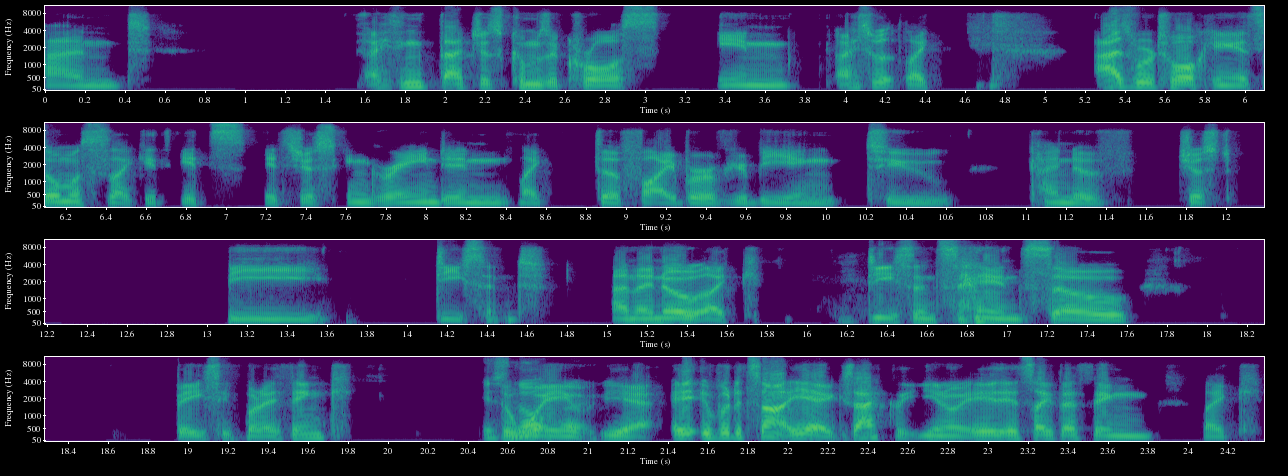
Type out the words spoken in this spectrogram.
and i think that just comes across in i suppose like as we're talking it's almost like it's it's it's just ingrained in like the fiber of your being to kind of just be decent. And i know like decent sounds so basic but i think it's the way yeah it, but it's not yeah exactly. You know it, it's like that thing like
